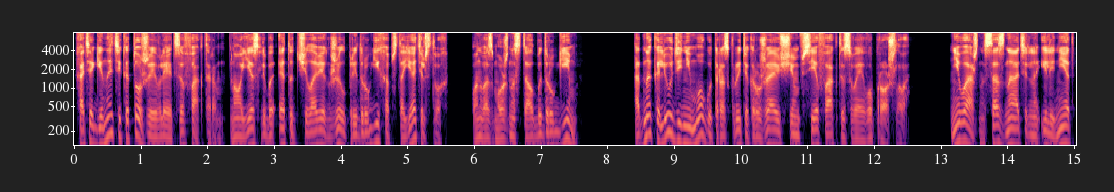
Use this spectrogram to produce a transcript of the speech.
Хотя генетика тоже является фактором, но если бы этот человек жил при других обстоятельствах, он, возможно, стал бы другим. Однако люди не могут раскрыть окружающим все факты своего прошлого. Неважно, сознательно или нет,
